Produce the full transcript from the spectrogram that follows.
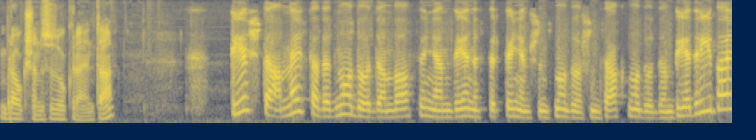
braukšanas uz Ukrainu. Tā? Tieši tā, mēs tātad nododam valsts ieņēmuma dienestu ar pieņemšanas nodošanas aktu, nododam biedrībai.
